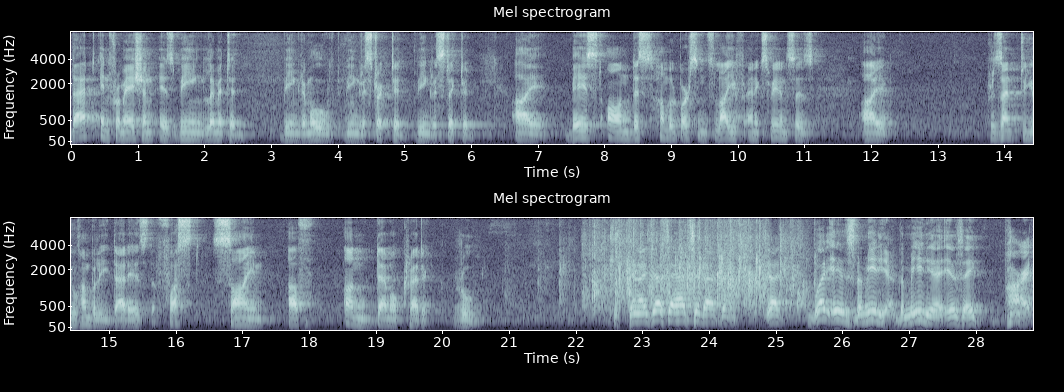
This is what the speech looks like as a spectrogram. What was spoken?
that information is being limited being removed, being restricted, being restricted. I, based on this humble person's life and experiences, I present to you humbly that is the first sign of undemocratic rule. Can I just add to that, that, that what is the media? The media is a part,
